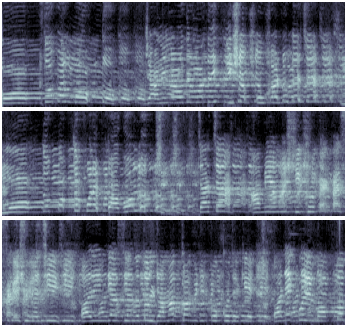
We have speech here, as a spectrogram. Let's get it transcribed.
মক্তব আর মক্তব। জানি না ওদের মাথায় কিসব পোকা ঢুকেছে। মক্তব পাগল হচ্ছে। চাচা, আমি আমার শিক্ষকের কাছ থেকে শুনেছি অল ইন্ডিয়া সিন্দাতুল জামাত কমিটির পক্ষ থেকে অনেকগুলি মক্তব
